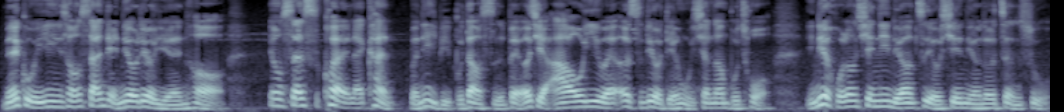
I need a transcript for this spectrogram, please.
每股盈余从三点六六元哈。用三十块来看，本利比不到十倍，而且 ROE 为二十六点五，相当不错。营业活动现金流量、自由现金流都正数。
